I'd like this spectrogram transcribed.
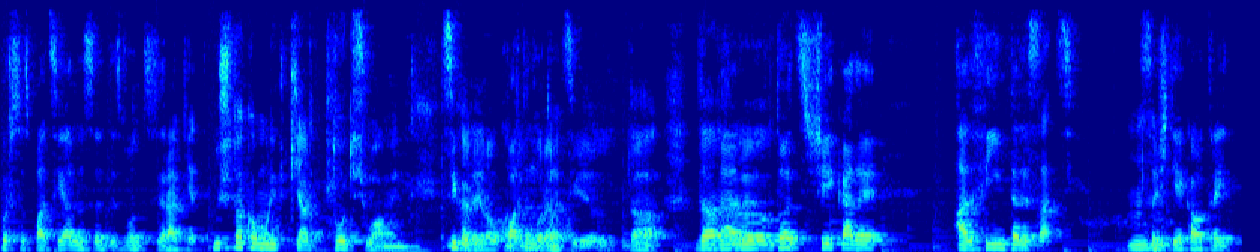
cursă spațială să dezvolți rachete. Nu știu dacă au murit chiar toți oameni Sigur, care erau poate nu contemporanți toți. cu el, da, dar, Dar uh, toți cei care ar fi interesați mhm. să știe că au trăit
